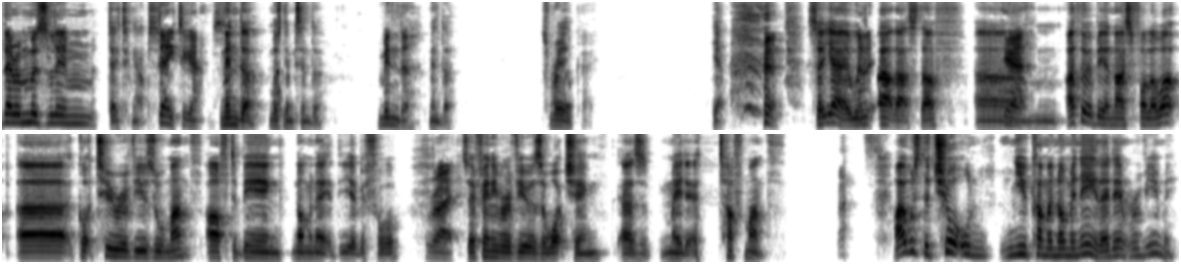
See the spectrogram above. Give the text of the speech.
there are Muslim Dating apps. dating apps. Minder. Muslim Tinder. Minder. Minder. It's real. Okay. Yeah. so yeah, it was And- about that stuff. Um, Yeah. I thought it'd be a nice follow up. Uh, got two reviews all month after being nominated the year before. Right. So if any reviewers are watching, has made it a tough month. I was the Chortle newcomer nominee. They didn't review me.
